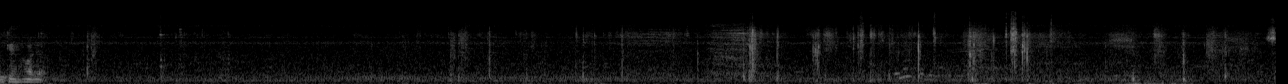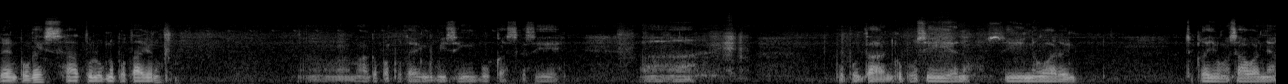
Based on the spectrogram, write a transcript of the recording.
Okay, hold it. So yan po guys, ah, tulog na po tayo no. Ah, maaga pa po tayong gumising bukas kasi ah, pupuntahan ko po si ano, si Nawaren tsaka yung asawa niya.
